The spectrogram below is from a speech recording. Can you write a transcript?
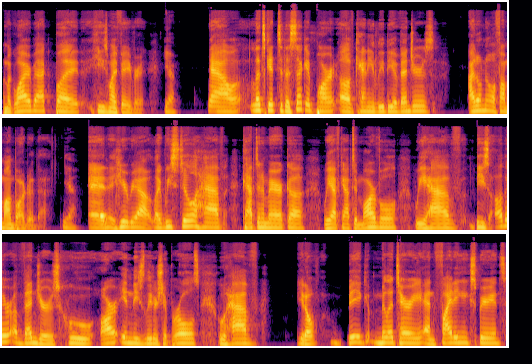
Maguire back, but he's my favorite. Yeah. Now let's get to the second part of can he lead the Avengers? I don't know if I'm on board with that. Yeah. And hear me out. Like we still have Captain America, we have Captain Marvel, we have these other Avengers who are in these leadership roles, who have, you know, big military and fighting experience.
